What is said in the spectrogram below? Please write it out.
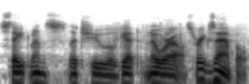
statements that you will get nowhere else. For example,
